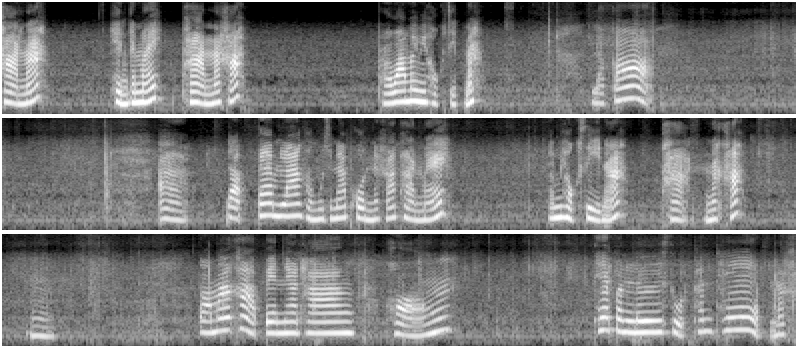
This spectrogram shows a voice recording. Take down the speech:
ผ่านนะ เห็นกันไหม ผ่านนะคะ เพราะว่าไม่มีหกเจ็ดนะ แล้วก็ อ่า ดับแต้มล่างของคุณชนะพลนะคะ ผ่านไหม ไม่มีหกสี่นะ ผ่านนะคะ อืมต่อมาค่ะเป็นแนวทางของเทพบรรลือสูตรขั้นเทพนะค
